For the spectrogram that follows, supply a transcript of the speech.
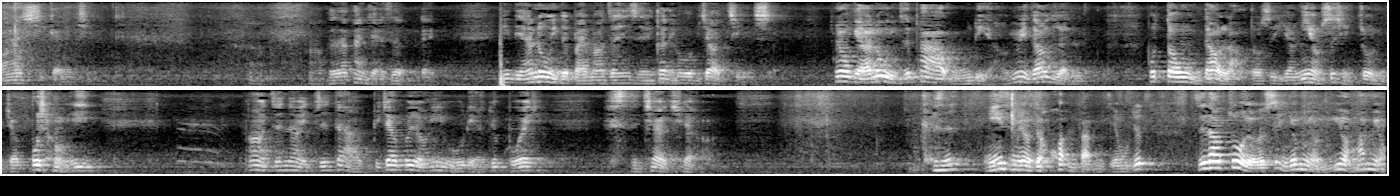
帮他洗干净。啊，可是他看起来是很累。你等下录影的白毛这段时间，看你会不会比较有精神？因为我给他录影是怕他无聊，因为你知道人。不东你到老都是一样，你有事情做，你比较不容易。哦，真的，你知道，比较不容易无聊，就不会死翘翘。可是你一直没有在换房间，我就知道做有的事情就没有用，他没有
